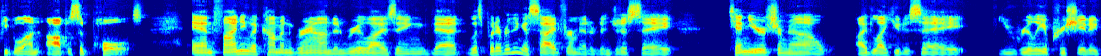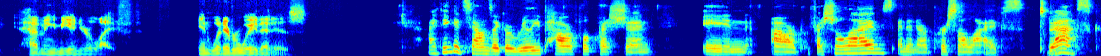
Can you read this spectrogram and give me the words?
people on opposite poles. And finding the common ground and realizing that let's put everything aside for a minute and just say 10 years from now, I'd like you to say, you really appreciated having me in your life in whatever way that is. I think it sounds like a really powerful question in our professional lives and in our personal lives to ask.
